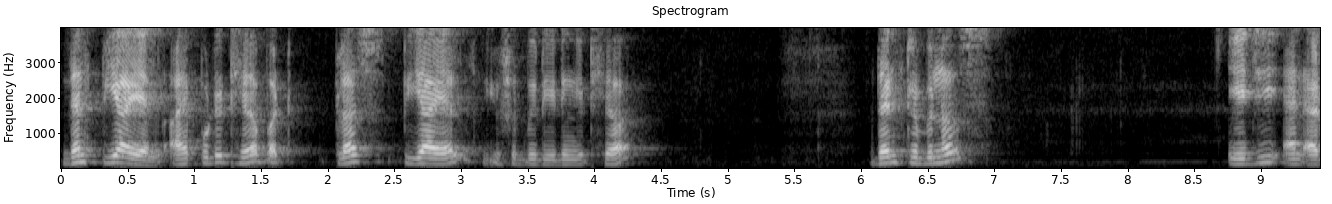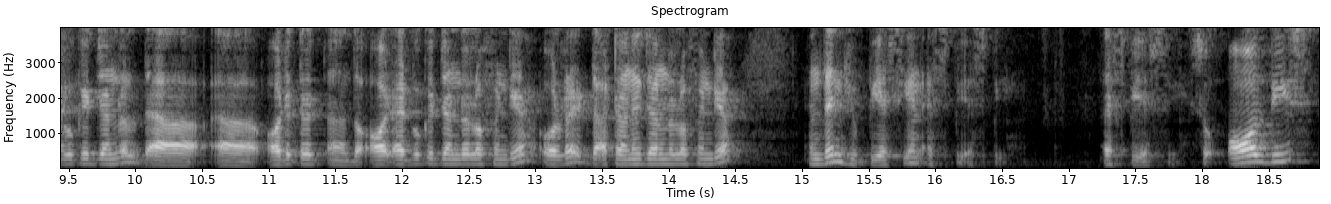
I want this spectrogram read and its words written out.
then PIL. I put it here, but plus PIL, you should be reading it here. Then tribunals, AG and Advocate General, the uh, Auditor, uh, the Advocate General of India, all right, the Attorney General of India, and then UPSC and SPSP, SPSC. So all these,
